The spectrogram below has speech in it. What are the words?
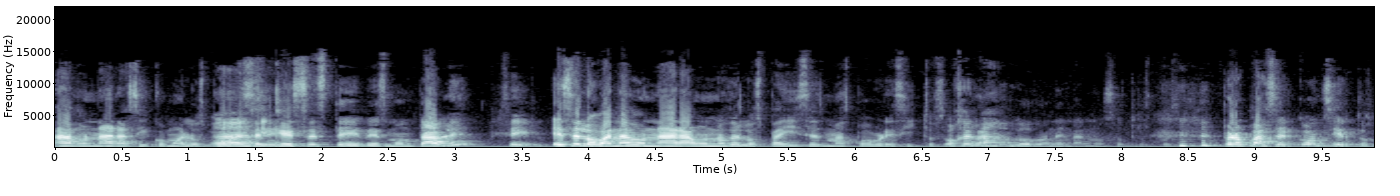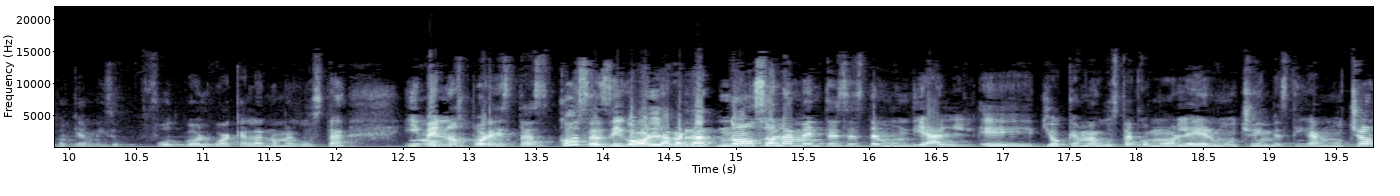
a donar así como a los pobres, Ah, el sí. que es este desmontable. Sí. Ese lo van a donar a uno de los países más pobrecitos. Ojalá nos lo donen a nosotros, pues. Pero para hacer conciertos, porque a mí su fútbol guacala no me gusta. Y menos por estas cosas. Digo, la verdad, no solamente es este mundial. eh, yo que me gusta como leer mucho, investigar mucho.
